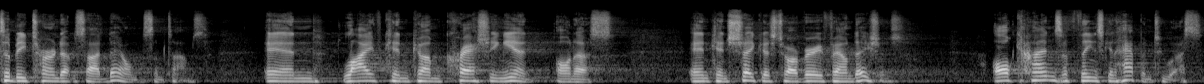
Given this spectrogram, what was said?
to be turned upside down sometimes. And life can come crashing in on us and can shake us to our very foundations. All kinds of things can happen to us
